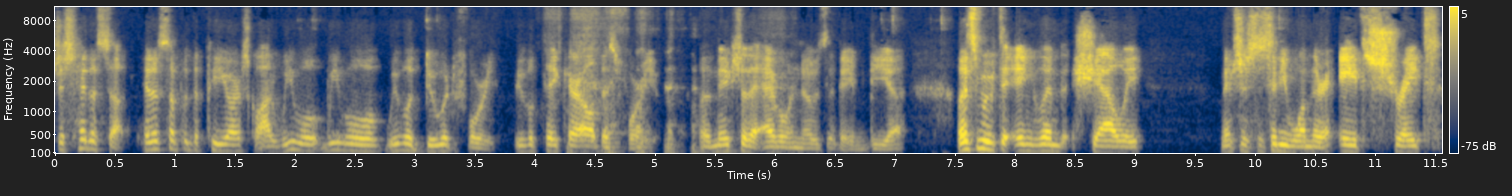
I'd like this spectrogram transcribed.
just hit us up. Hit us up with the PR squad. We will we will we will do it for you. We will take care of all this for you. but make sure that everyone knows the name Dia. Let's move to England, shall we? Manchester City won their eighth straight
